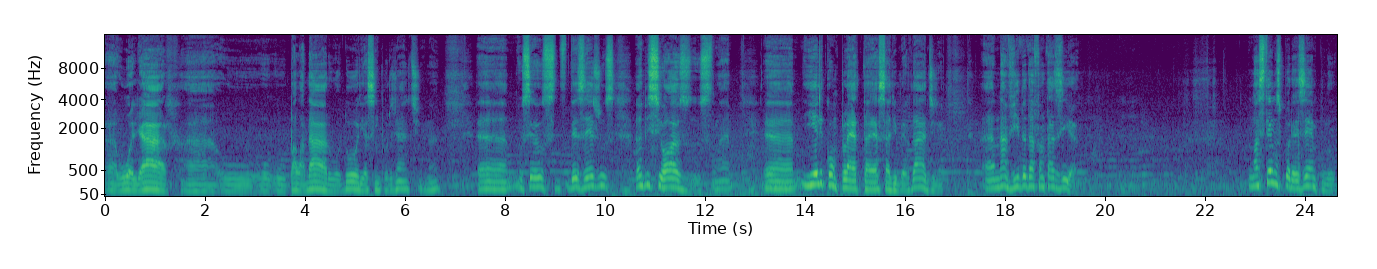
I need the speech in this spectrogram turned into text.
uh, o olhar, uh, o, o, paladar, o odor e assim por diante, né? uh, os seus desejos ambiciosos, né? É, e ele completa essa liberdade é, na vida da fantasia. Nós temos, por exemplo,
